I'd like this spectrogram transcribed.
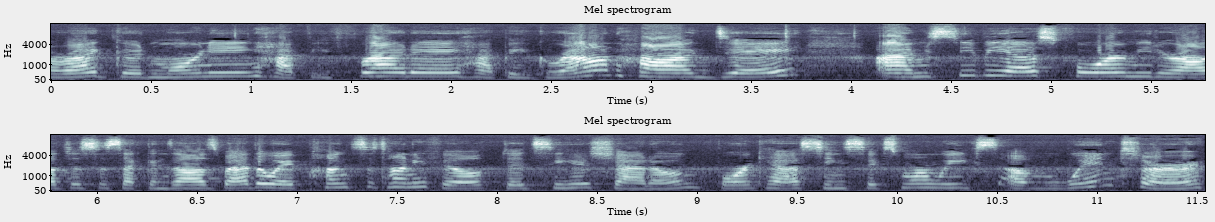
All right, good morning. Happy Friday. Happy Groundhog Day. I'm CBS 4 meteorologist Lisette Gonzalez. By the way, Punxsutawney Phil did see his shadow, forecasting six more weeks of winter.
